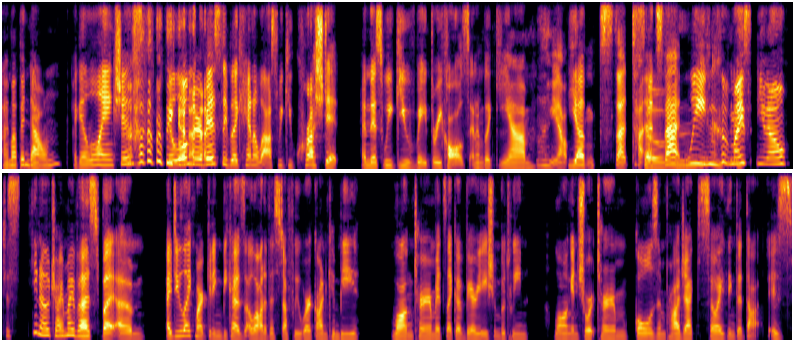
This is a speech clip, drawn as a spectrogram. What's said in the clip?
I'm up and down. I get a little anxious, get a little Yeah. nervous. They'd be like, Hannah, last week you crushed it. And this week you've made three calls. And I'm like, yeah, Yeah. yep. It's that ti it's that week. My, you know. just you know trying my best but um i do like marketing because a lot of the stuff we work on can be long term it's like a variation between long and short term goals and projects so i think that that is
